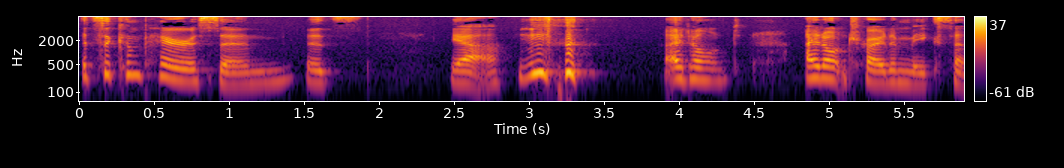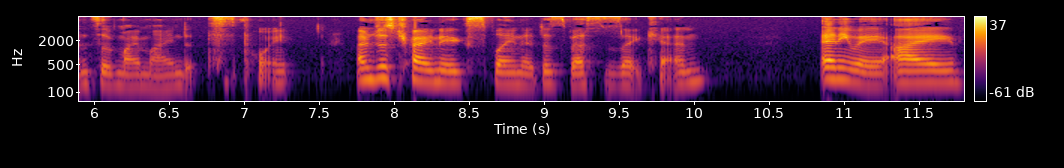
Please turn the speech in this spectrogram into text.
it's a comparison. It's, yeah. I don't I don't try to make sense of my mind at this point. I'm just trying to explain it as best as I can. Anyway, I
